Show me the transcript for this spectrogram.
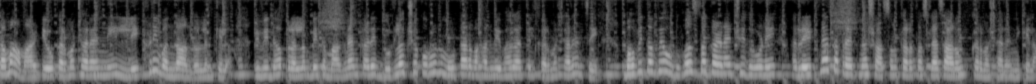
तमाम आरटीओ कर्मचाऱ्यांनी लेखणी बंद आंदोलन केलं. विविध प्रलंबित मागण्यांकडे दुर्लक्ष करून मोटार वाहन विभागातील कर्मचाऱ्यांचे भवितव्य उद्ध्वस्त करण्याची धोरणे रेटण्याचा प्रयत्न शासन करत असल्याचा आरोप कर्मचाऱ्यांनी केला.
